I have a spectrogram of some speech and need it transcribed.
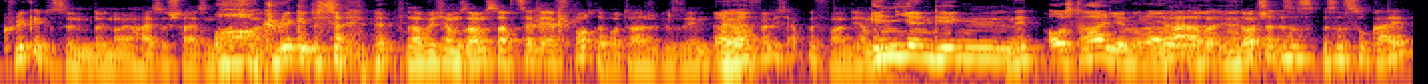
Cricket ist denn der neue heiße Scheiß in Oh, Deutschland. Cricket ist ja. da habe ich am Samstag ZDF Sportreportage gesehen. Ja. Völlig abgefahren. Die haben Indien gegen Nee. Australien oder Ja, aber in Deutschland ist es, ist es so geil.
